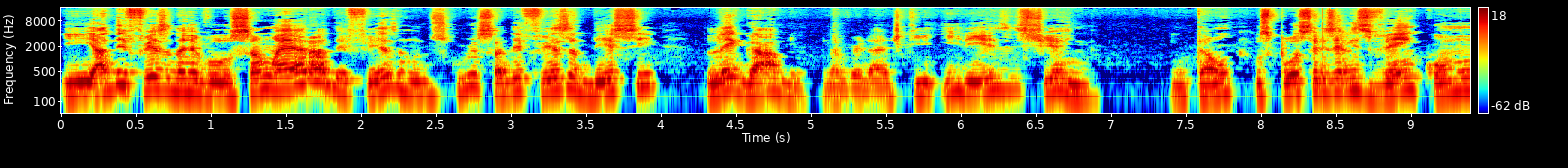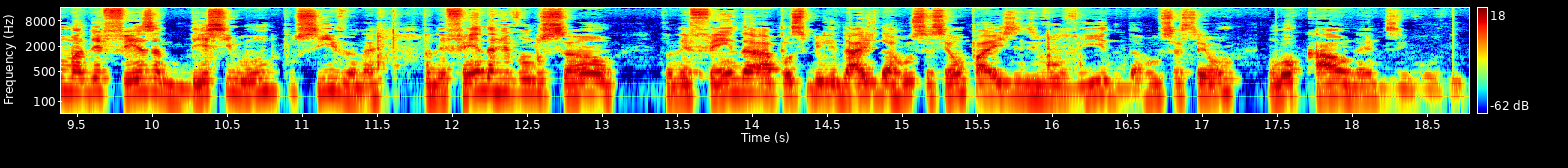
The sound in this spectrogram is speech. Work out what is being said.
E a defesa da revolução era a defesa, no discurso, a defesa desse legado, na verdade, que iria existir ainda. Então, os pôsteres eles vêm como uma defesa desse mundo possível, né? Então, defenda a revolução, então defenda a possibilidade da Rússia ser um país desenvolvido, da Rússia ser um, local, né, desenvolvido.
